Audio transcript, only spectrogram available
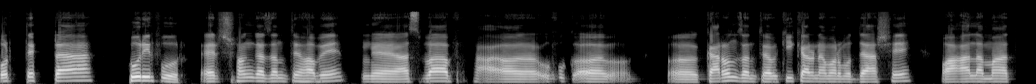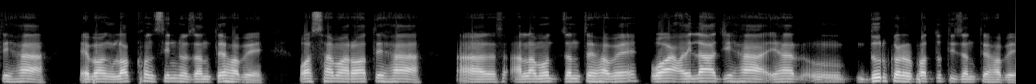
প্রত্যেকটা কুরিপুর এর সংজ্ঞা জানতে হবে আসবাব কারণ জানতে হবে কি কারণে আমার মধ্যে আসে। ও আলামাতিহা এবং লক্ষণ চিহ্ন জানতে হবে। ও সামারতিহা আহ, আলামত জানতে হবে। ও ইলাজিহা, ইহার দূর করার পদ্ধতি জানতে হবে।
